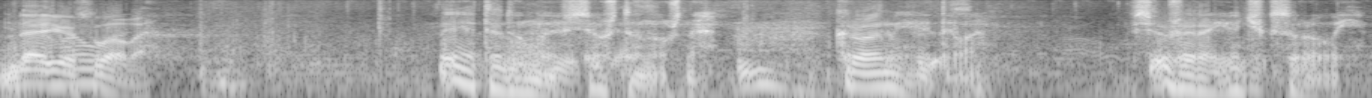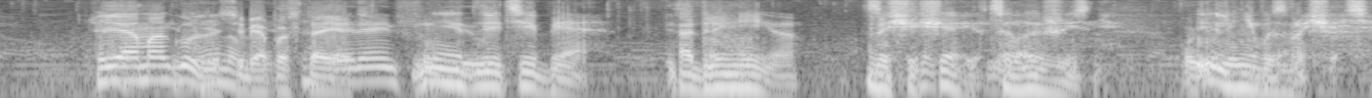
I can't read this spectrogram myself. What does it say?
Даю слово. Это, думаю, все, что нужно. Кроме этого. Все же райончик суровый. Я могу за себя постоять. Не для тебя, а для нее. Защищаю целой жизни. Или не возвращайся.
